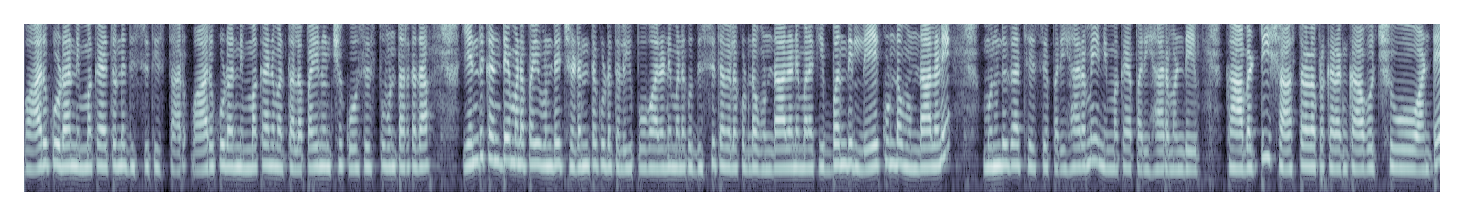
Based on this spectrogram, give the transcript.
వారు కూడా నిమ్మకాయతోనే దిష్టి తీస్తారు. వారు కూడా నిమ్మకాయని మన తలపై నుంచి కోసేస్తూ ఉంటారు కదా. ఎందుకంటే మనపై ఉండే చెడంతా కూడా తొలగిపోవాలని మనకు దిష్టి తగలకుండా ఉండాలని మనకి ఇబ్బంది లే లేకుండా ఉండాలని ముందుగా చేసే పరిహారమే నిమ్మకాయ పరిహారం అండి. కాబట్టి శాస్త్రాల ప్రకారం కావచ్చు అంటే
